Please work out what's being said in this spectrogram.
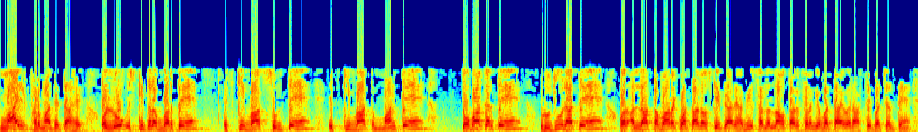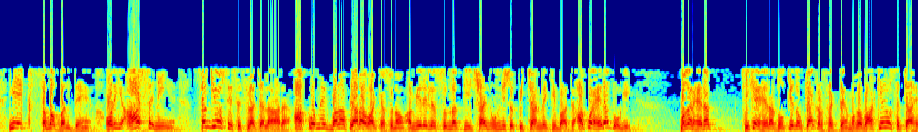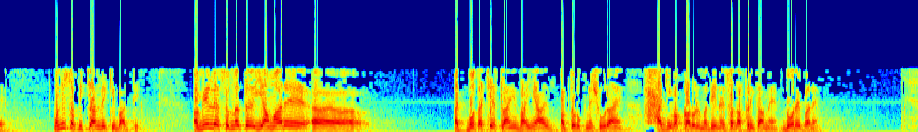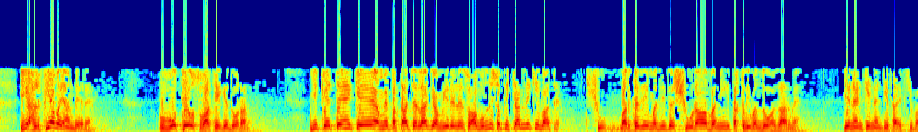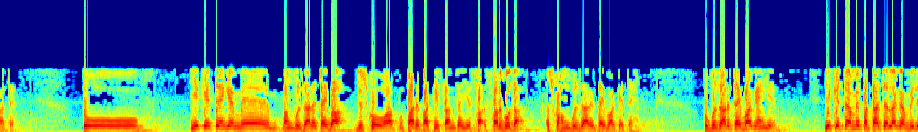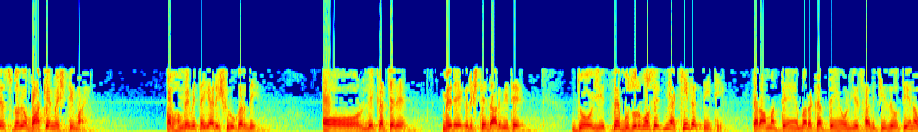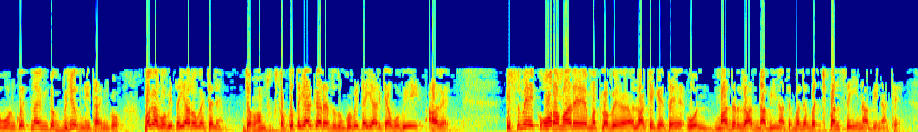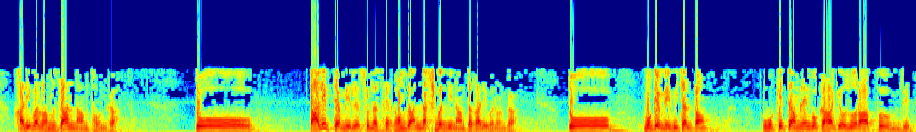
مائل فرما دیتا ہے۔ اور لوگ اس کی طرف بڑھتے ہیں، اس کی بات سنتے ہیں، اس کی بات مانتے ہیں۔ توبہ کرتے ہیں، رجوع لاتے ہیں اور اللہ تبارک و تعالیٰ اس کے پیارے حبیب صلی اللہ تعالی وسلم کے بتائے ہوئے راستے پر چلتے ہیں۔ یہ ایک سبب بنتے ہیں اور یہ آج سے نہیں ہے، صدیوں سے سلسلہ چلا آ رہا ہے۔ آپ کو میں ایک بڑا پیارا واقعہ سناؤں، امیر علیہ سنت کی شاید انیس سو پچانوے کی بات ہے۔ آپ کو حیرت ہوگی، مگر حیرت، ٹھیک ہے، حیرت ہوتی ہے تو کیا کر سکتے ہیں؟ مگر واقعہ تو سچا ہے، انیس سو پچانوے کی بات تھی۔ امیر علیہ سنت، یہ ہمارے بہت اچھے اسلامی بھائی ہیں اب تو رکن شورا ہیں۔ حاجی وقار المدین اس وقت افریقہ میں دورے پر ہیں۔ یہ حلفیہ بیان دے رہے ہیں۔ وہ تھے اس واقعے کے دوران۔ یہ کہتے ہیں کہ ہمیں پتا چلا کہ امیر علیہ صاحب انیس سو پچانوے کی بات ہے۔ مرکزی مسجد شورا بنی تقریباً دو ہزار میں۔ یہ نائنٹین نائنٹی فائیو کی بات ہے۔ تو یہ کہتے ہیں کہ میں ہم گلزار طیبہ، جس کو آپ ہمارے پاکستان کا یہ سرگودا اس کو ہم گلزار طیبہ کہتے ہیں۔ تو گلزار طیبہ کے ہیں یہ یہ کہتے ہیں، ہمیں پتا چلا کہ امیر سنت کا واقع میں اجتماع ہے۔ اب ہم نے بھی تیاری شروع کر دی اور لے کر چلے۔ میرے ایک رشتہ دار بھی تھے جو اتنے بزرگوں سے اتنی عقیدت نہیں تھی۔ کرامتیں، برکتیں اور یہ ساری چیزیں ہوتی ہیں نا، وہ ان کو اتنا ان کو بلیو نہیں تھا ان کو۔ مگر وہ بھی تیار ہو گئے، چلے۔ جب ہم سب کو تیار کر رہے تھے تو ان کو بھی تیار کیا، وہ بھی آ گئے۔ اس میں ایک اور ہمارے مطلب علاقے کے تھے، وہ مادر زاد نابینا تھے مطلب بچپن سے ہی نابینا تھے۔ خالی رمضان نام تھا ان کا۔ تو طالب تھے امیر سنت سے، رمضان نقش بندی نام تھا غالباً ان کا۔ تو وہ کہ میں بھی چلتا ہوں۔ وہ کہتے، ہم نے ان کو کہا کہ حضور آپ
